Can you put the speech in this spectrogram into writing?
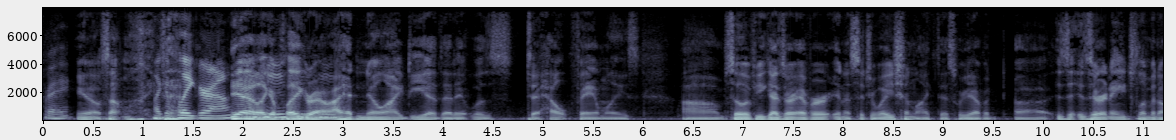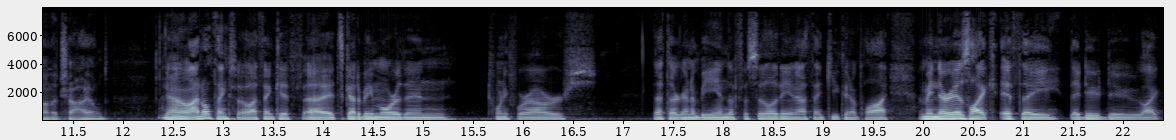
Right. you know, something like, Like a playground. Yeah, like a playground. I had no idea that it was to help families. Um, so if you guys are ever in a situation like this where you have a, uh, is it, is there an age limit on the child? No, I don't think so. I think if uh, it's got to be more than 24 hours that they're going to be in the facility, and I think you can apply. I mean, there is like if they they do do like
